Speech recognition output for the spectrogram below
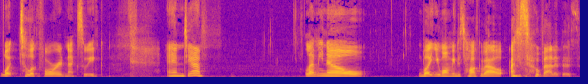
what to look forward next week. And yeah, let me know what you want me to talk about. I'm so bad at this.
